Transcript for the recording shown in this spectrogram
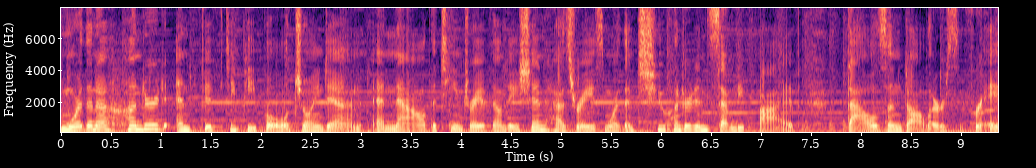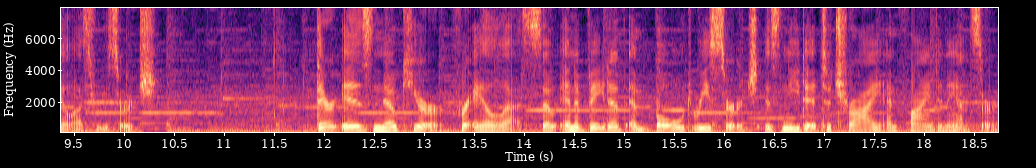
More than 150 people joined in, and now the Team Drea Foundation has raised more than $275,000 for ALS research. There is no cure for ALS, so innovative and bold research is needed to try and find an answer.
